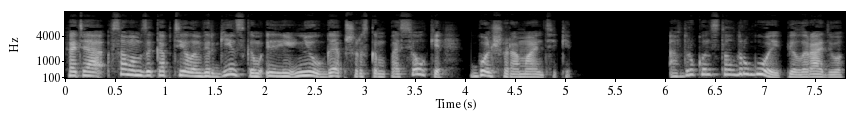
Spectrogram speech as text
хотя в самом закоптелом Виргинском или Нью-Гэпширском поселке больше романтики. А вдруг он стал другой, пел радио,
